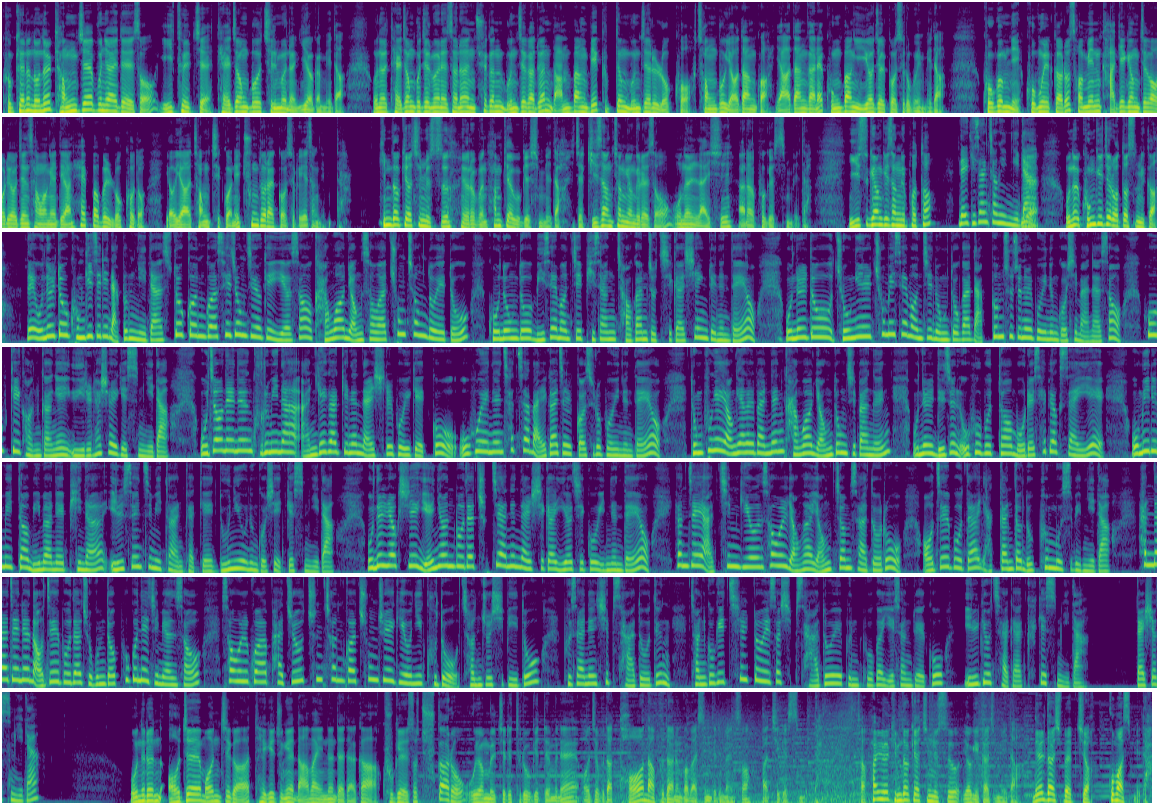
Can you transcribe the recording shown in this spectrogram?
국회는 오늘 경제 분야에 대해서 이틀째 대정부 질문을 이어갑니다. 오늘 대정부 질문에서는 최근 문제가 된 난방비 급등 문제를 놓고 정부 여당과 야당 간의 공방이 이어질 것으로 보입니다. 고금리, 고물가로 서민 가계 경제가 어려워진 상황에 대한 해법을 놓고도 여야 정치권이 충돌할 것으로 예상됩니다. 김덕기 아침 뉴스 여러분 함께하고 계십니다. 이제 기상청 연결해서 오늘 날씨 알아보겠습니다. 이수경 기상 리포터. 네, 기상청입니다. 예, 오늘 공기질 어떻습니까? 네, 오늘도 공기질이 나쁩니다. 수도권과 세종 지역에 이어서 강원 영서와 충청도에도 고농도 미세먼지 비상 저감 조치가 시행되는데요. 오늘도 종일 초미세먼지 농도가 나쁨 수준을 보이는 곳이 많아서 호흡기 건강에 유의를 하셔야겠습니다. 오전에는 구름이나 안개가 끼는 날씨를 보이겠고 오후에는 차차 맑아질 것으로 보이는데요. 동풍의 영향을 받는 강원 영동 지방은 오늘 늦은 오후부터 모레 새벽 사이에 5mm 미만의 비나 1cm 안팎의 눈이 오는 곳이 있겠습니다. 오늘 역시 예년보다 춥지 않은 날씨가 이어지고 있는데요. 현재 아침 기온 서울 영하 0.4도로 어제보다 약간 더 높은 모습입니다. 한낮에는 어제보다 조금 더 포근해지면서 서울과 파주, 춘천과 충주의 기온이 9도, 전주 12도, 부산은 14도 등 전국이 7도에서 14도의 분포가 예상되고 일교차가 크겠습니다. 날씨였습니다. 오늘은 어제 먼지가 대기 중에 남아 있는 데다가 국외에서 추가로 오염물질이 들어오기 때문에 어제보다 더 나쁘다는 거 말씀드리면서 마치겠습니다. 자, 화요일 김덕기 아침 뉴스 여기까지입니다. 내일 다시 뵙죠. 고맙습니다.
